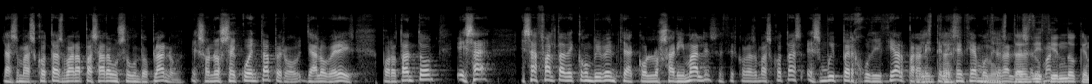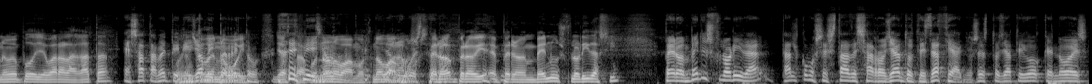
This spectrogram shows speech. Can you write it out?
las mascotas van a pasar a un segundo plano. Eso no se cuenta, pero ya lo veréis. Por lo tanto, esa, esa falta de convivencia con los animales, es decir, con las mascotas, es muy perjudicial para Me la estás- inteligencia emocional Me del estás humano. diciendo que no me puedo llevar a la gata. Exactamente, Pues ni yo a mi voy. Ya está, pues no, no vamos, no vamos. Pero, pero, eh, pero en Venus, Florida, sí. Pero en Venus, Florida, tal como se está desarrollando desde hace años, esto ya te digo que no es,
